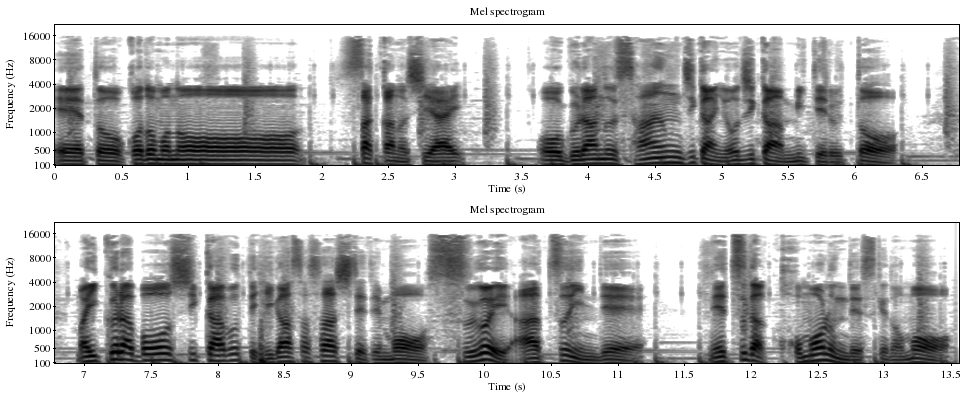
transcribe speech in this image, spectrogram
えっ、ー、と、子供のサッカーの試合をグラウンドで3時間4時間見てると、まあ、いくら帽子かぶって日傘さしてても、すごい暑いんで、熱がこもるんですけども、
